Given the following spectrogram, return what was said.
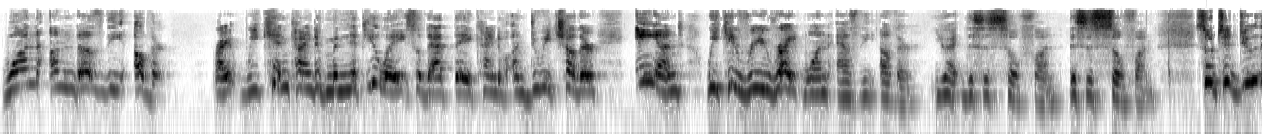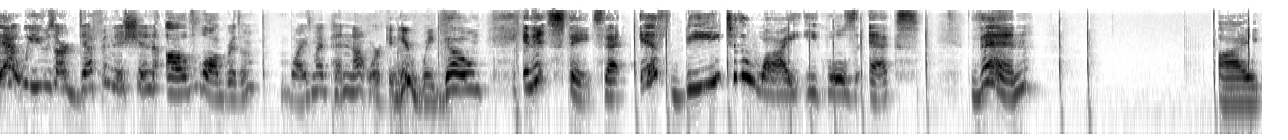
one undoes the other right? We can kind of manipulate so that they kind of undo each other and we can rewrite one as the other. You, this is so fun. This is so fun. So to do that, we use our definition of logarithm. Why is my pen not working? Here we go. And it states that if b to the y equals x, then I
